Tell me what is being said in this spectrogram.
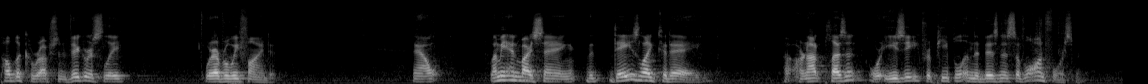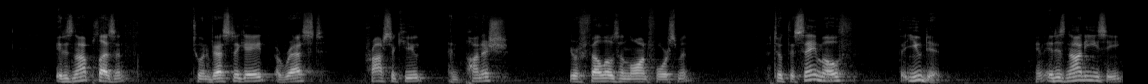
public corruption vigorously wherever we find it. Now, let me end by saying that days like today are not pleasant or easy for people in the business of law enforcement. It is not pleasant to investigate, arrest, prosecute, and punish your fellows in law enforcement who took the same oath that you did. And it is not easy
